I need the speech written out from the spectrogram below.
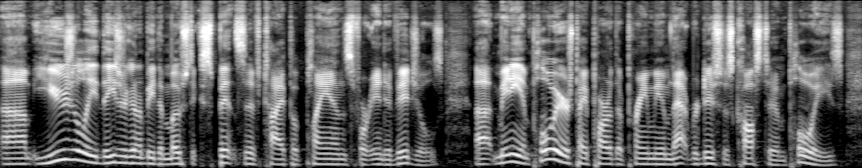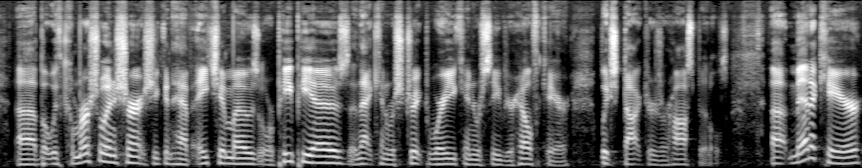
Um, usually, these are going to be the most expensive type of plans for individuals. Uh, many employers pay part of the premium. That reduces cost to employees. Uh, but with commercial insurance, you can have HMOs or PPOs, and that can restrict where you can receive your health care, which doctors or hospitals. Uh, Medicare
